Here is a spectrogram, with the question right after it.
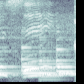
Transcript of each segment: You say?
